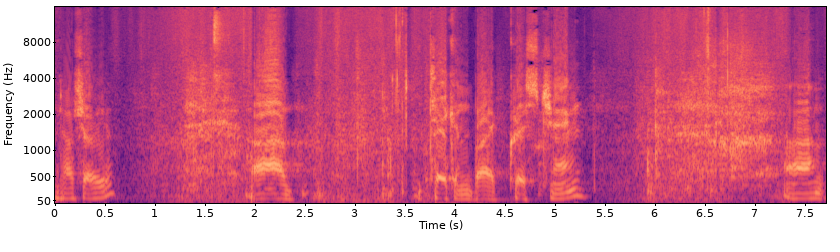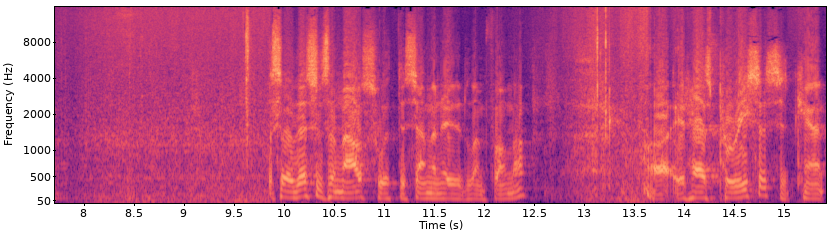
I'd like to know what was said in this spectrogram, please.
that I'll show you, uh, taken by Chris Cheng. Um, so this is a mouse with disseminated lymphoma. Uh, it has paresis. It can't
